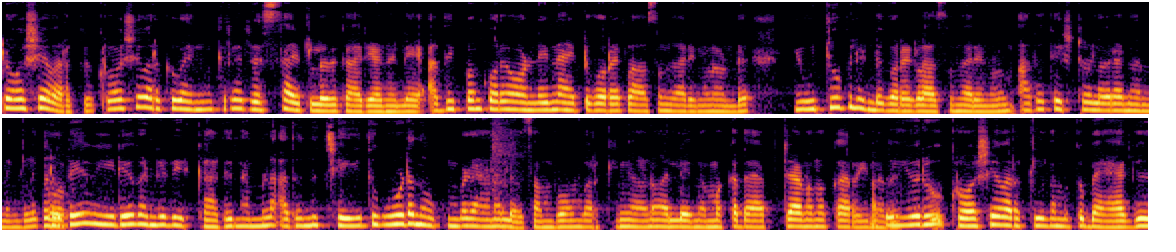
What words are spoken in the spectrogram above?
ക്രോഷ്യ വർക്ക് ക്രോഷ്യ വർക്ക് ഭയങ്കര രസമായിട്ടുള്ളൊരു കാര്യമാണ് അല്ലേ അതിപ്പം കുറേ ഓൺലൈനായിട്ട് കുറേ ക്ലാസ്സും കാര്യങ്ങളും ഉണ്ട്. യൂട്യൂബിലുണ്ട് കുറേ ക്ലാസ്സും കാര്യങ്ങളും. അതൊക്കെ ഇഷ്ടമുള്ളവരാണെന്നുണ്ടെങ്കിൽ വെറുതെ വീഡിയോ കണ്ടിട്ടിരിക്കാതെ നമ്മൾ അതൊന്ന് ചെയ്തുകൂടെ നോക്കുമ്പോഴാണല്ലോ സംഭവം വർക്കിംഗ് ആണോ അല്ലേ? നമുക്ക് അഡാപ്റ്റ് ആണോ എന്നൊക്കെ അറിയുന്നത്. ഈ ഒരു ക്രോഷ്യ വർക്കിൽ നമുക്ക് ബാഗ്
